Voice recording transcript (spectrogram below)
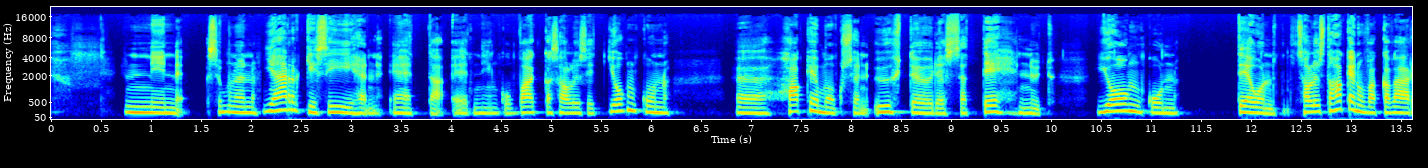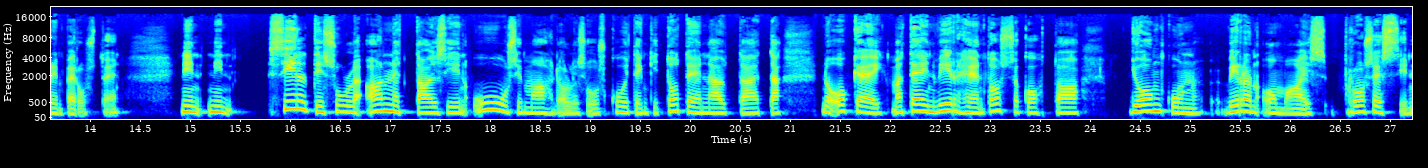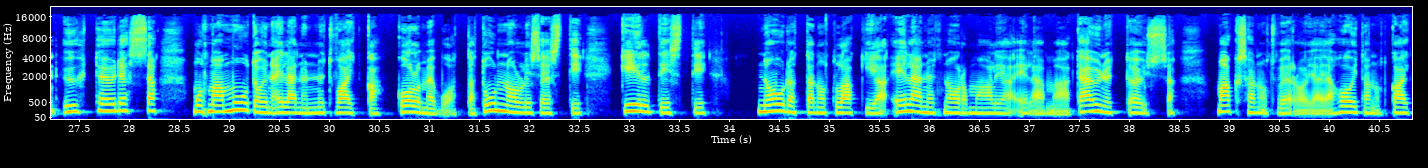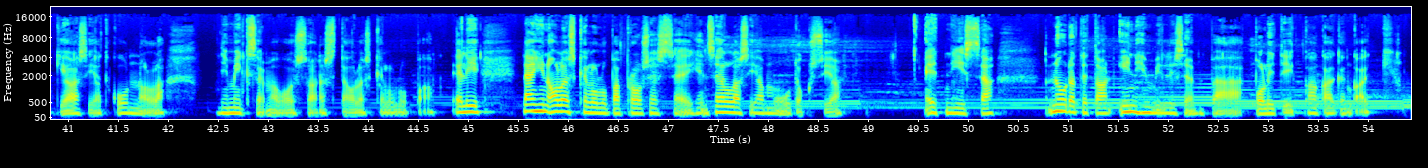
Niin semmoinen järki siihen, että, että niin kuin vaikka sä olisit jonkun ö, hakemuksen yhteydessä tehnyt jonkun teon, sä olisit hakenut vaikka väärin perusteen, niin, niin silti sulle annettaisiin uusi mahdollisuus kuitenkin toteen näyttää, että no okei, mä tein virheen tuossa kohtaa jonkun viranomaisprosessin yhteydessä, mutta mä oon muutoin elänyt nyt vaikka kolme vuotta tunnollisesti, kiltisti, noudattanut lakia, elänyt normaalia elämää, käynyt töissä, maksanut veroja ja hoitanut kaikki asiat kunnolla – niin miksei mä voisi saada sitä oleskelulupaa. Eli näihin oleskelulupaprosesseihin sellaisia muutoksia, että niissä noudatetaan inhimillisempää politiikkaa kaiken kaikkiaan.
